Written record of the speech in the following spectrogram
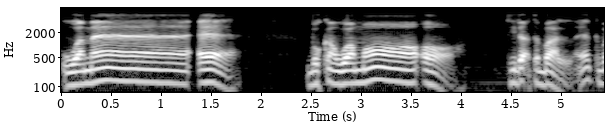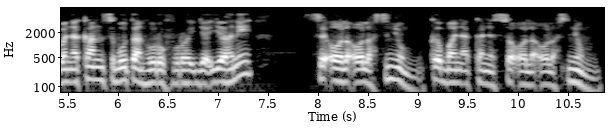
Wa ma'a. Bukan wa ma'a tidak tebal. Ya. Kebanyakan sebutan huruf-huruf hijaiyah ni seolah-olah senyum. Kebanyakannya seolah-olah senyum.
